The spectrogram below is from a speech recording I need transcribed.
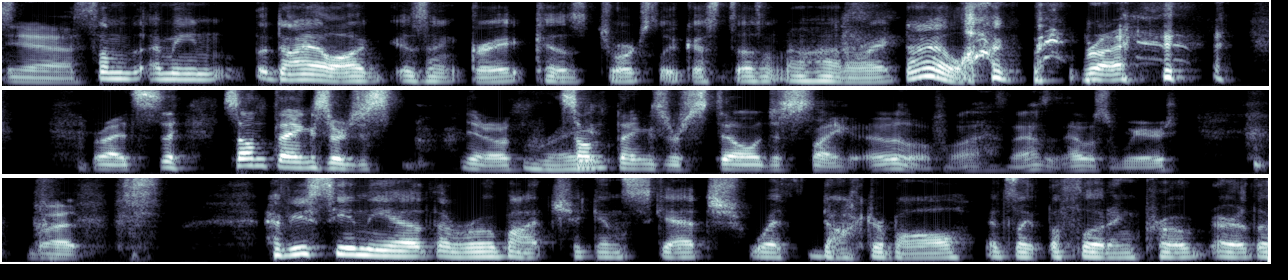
yeah. Some I mean the dialogue isn't great because George Lucas doesn't know how to write dialogue. right. right. So, some things are just, you know, right. some things are still just like, oh, that, that was weird. But have you seen the uh, the robot chicken sketch with Doctor Ball? It's like the floating probe or the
